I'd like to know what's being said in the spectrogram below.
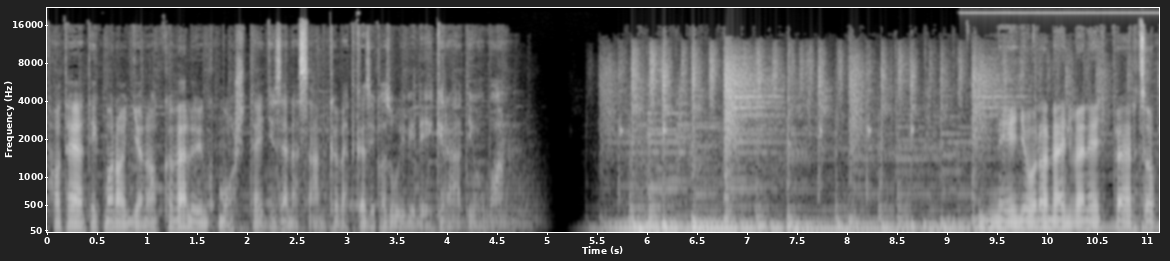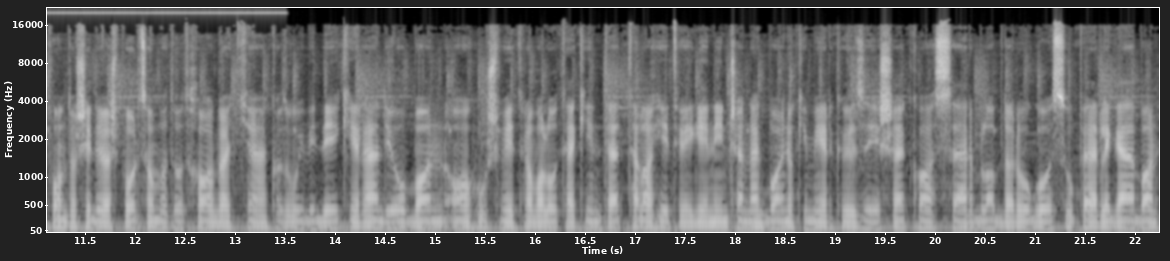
Ha tehetik, maradjanak velünk most egy zeneszám következik az Újvidéki Rádióban. 4 óra 41 perc a pontos idő a sportszombatot hallgatják az Újvidéki Rádióban. A húsvétra való tekintettel a hétvégén nincsenek bajnoki mérkőzések a szerb labdarúgó szuperligában.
